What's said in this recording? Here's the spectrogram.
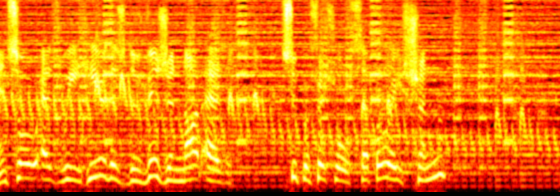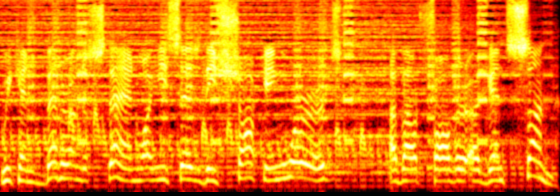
And so, as we hear this division not as superficial separation, we can better understand why he says these shocking words about father against son.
